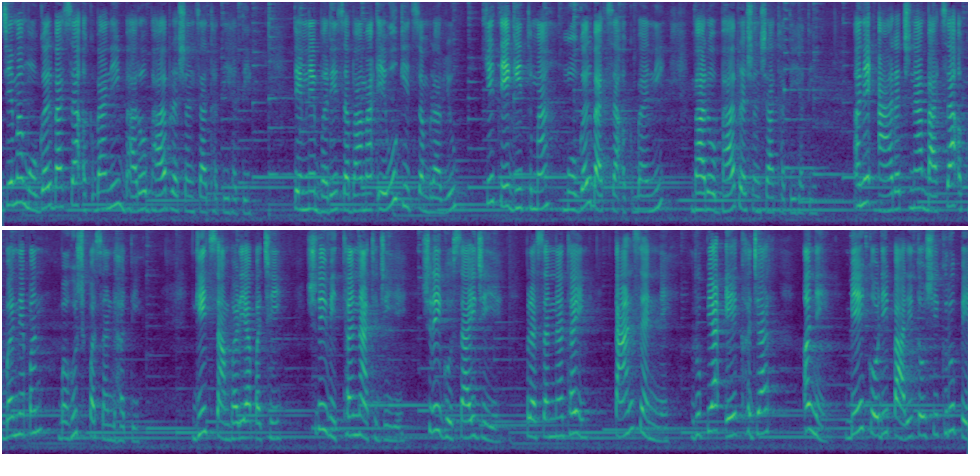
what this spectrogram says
જેમાં મોગલ બાદશાહ અકબરની ભારોભાર પ્રશંસા થતી હતી. તેમણે ભરી સભામાં એવું ગીત સંભળાવ્યું કે તે ગીતમાં મોગલ બાદશાહ અકબરની ભારોભાર પ્રશંસા થતી હતી અને આ રચના બાદશાહ અકબરને પણ બહુ જ પસંદ હતી. ગીત સાંભળ્યા પછી શ્રી વિઠ્ઠલનાથજીએ, શ્રી ગોસાઈજીએ પ્રસન્ન થઈ તાનસેનને રૂપિયા એક હજાર અને બે કોડી પારિતોષિક રૂપે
